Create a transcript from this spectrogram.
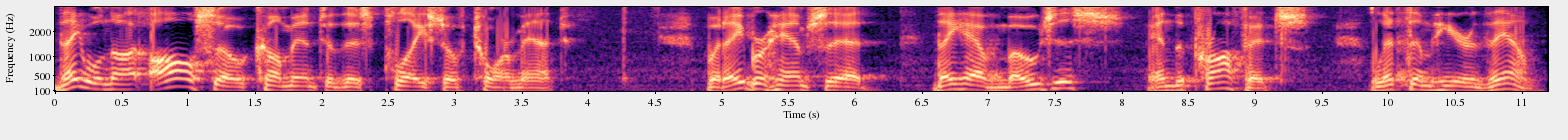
they will not also come into this place of torment. But Abraham said, They have Moses and the prophets. Let them hear them.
